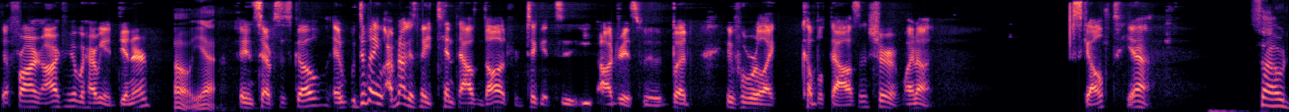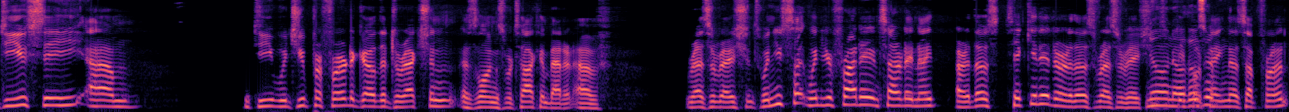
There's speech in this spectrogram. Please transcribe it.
if Fran and Arthur were having a dinner Oh yeah, in San Francisco, and depending, I'm not going to pay ten thousand dollars for a ticket to eat Audrey's food, but if it were like a couple thousand, sure, why not? Scalped, yeah. So, do you see? Um, do you, would you prefer to go the direction, as long as we're talking about it, of reservations? When you when your Friday and Saturday night are those ticketed or are those reservations? No, no, People those are paying those up front.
